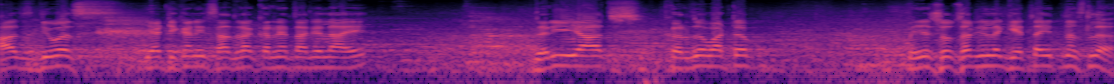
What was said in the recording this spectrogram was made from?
आज दिवस या ठिकाणी साजरा करण्यात आलेला आहे. जरी आज कर्ज वाटप म्हणजे सोसायटीला घेता येत नसलं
